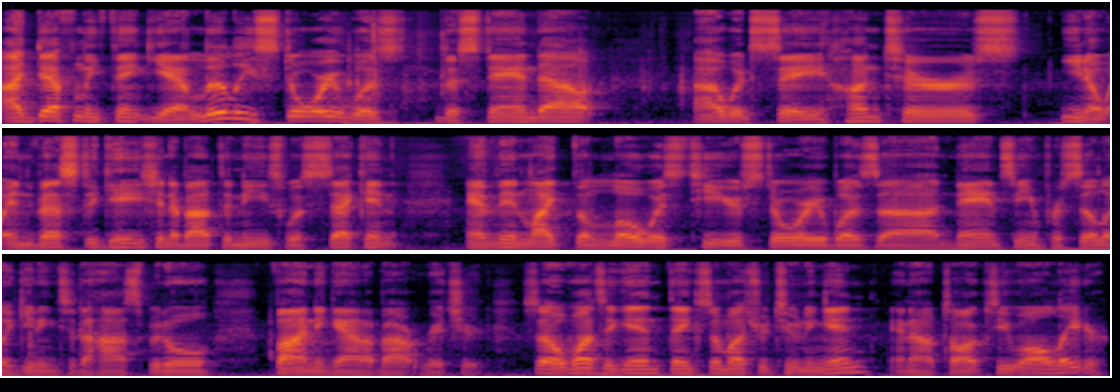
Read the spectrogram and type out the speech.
I definitely think, yeah, Lily's story was the standout. I would say Hunter's, you know, investigation about Denise was second. And then like the lowest tier story was uh, Nancy and Priscilla getting to the hospital, finding out about Richard. So once again, thanks so much for tuning in, and I'll talk to you all later.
